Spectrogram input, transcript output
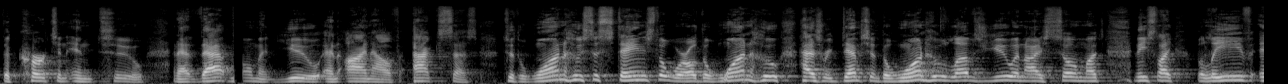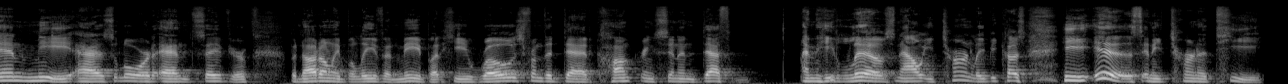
the curtain in two. And at that moment, you and I now have access to the one who sustains the world, the one who has redemption, the one who loves you and I so much. And he's like, believe in me as Lord and Savior. But not only believe in me, but he rose from the dead, conquering sin and death and he lives now eternally because he is an eternity.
